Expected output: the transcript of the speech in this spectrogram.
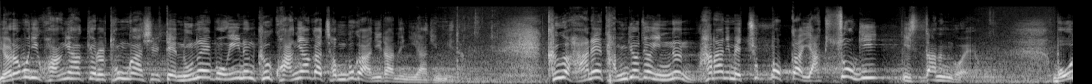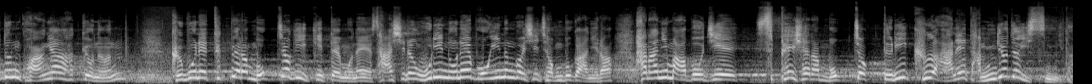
여러분이 광야 학교를 통과하실 때 눈에 보이는 그 광야가 전부가 아니라는 이야기입니다. 그 안에 담겨져 있는 하나님의 축복과 약속이 있다는 거예요. 모든 광야 학교는 그분의 특별한 목적이 있기 때문에 사실은 우리 눈에 보이는 것이 전부가 아니라 하나님 아버지의 스페셜한 목적들이 그 안에 담겨져 있습니다.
